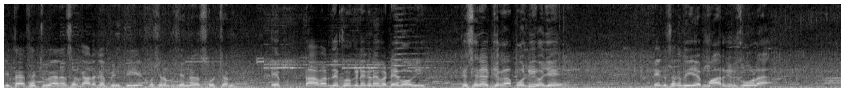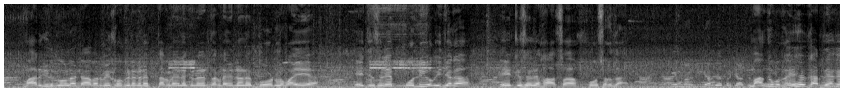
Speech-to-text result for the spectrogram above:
ਕੀਤਾ, ਇੱਥੇ ਚੂਹਿਆਂ ਦਾ ਸਰਕਾਰ ਅੱਗੇ ਬੇਨਤੀ ਹੈ, ਕੁਛ ਨਾ ਕੁਛ ਇਹਨਾਂ ਦਾ ਸੋਚਣ। ਇਹ ਟਾਵਰ ਦੇਖੋ ਕਿਹੜੇ ਕਿਹੜੇ ਵੱਡੇ ਬਾਊ ਜੀ। ਕਿਸੇ ਨੇ ਜਗ੍ਹਾ ਪੋਲੀ ਹੋ ਜੇ, ਡਿੱਗ ਸਕਦੀ ਹੈ। ਮਾਰਕੀਟ ਕੋਲ ਹੈ। ਮਾਰਕੀਟ ਕੋਲ ਹੈ, ਟਾਵਰ ਵੇਖੋ ਕਿਹੜੇ ਕਿਹੜੇ ਤਗੜੇ ਨੇ, ਕਿਹੜੇ ਤਗੜੇ ਇਹਨਾਂ ਨੇ ਬੋਰਡ ਲਵਾਏ ਆ। ਇਹ ਜਿਸਲੇ ਪੋਲੀ ਹੋ ਗਈ ਜਗ੍ਹਾ ਇਹ ਕਿਸੇ ਦੇ ਹਾਦਸਾ ਹੋ ਸਕਦਾ ਹੈ। ਕੀ ਮੰਗ ਕੀ ਕਰਦੇ ਹੋ ਪ੍ਰਸ਼ਾਸਨ ਮੰਗ ਇਹੋ ਕਰਦੇ ਆ ਕਿ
